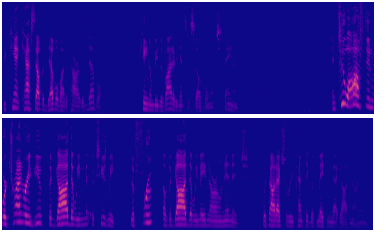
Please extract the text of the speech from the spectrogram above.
you can't cast out the devil by the power of the devil. The kingdom will be divided against itself and won't stand. And too often we're trying to rebuke the God that we, excuse me, the fruit of the God that we made in our own image without actually repenting of making that God in our image.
